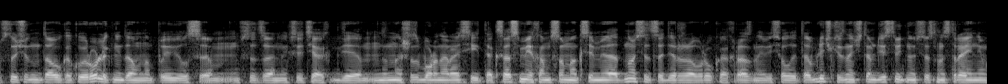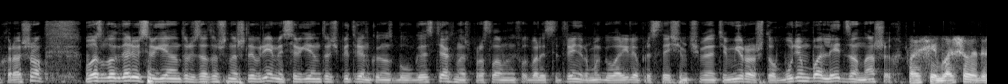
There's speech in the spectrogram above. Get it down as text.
с учетом того, какой ролик недавно появился в социальных сетях, где наша сборная России так со смехом сама к себе относится, держа в руках разные веселые таблички, значит, там действительно все с настроением хорошо. Вас благодарю, Сергей Анатольевич, за то, что нашли время. Сергей Анатольевич Петренко у нас был в гостях, наш прославленный футболист и тренер. Мы говорили о предстоящем чемпионате мира, что будем болеть за наших. Спасибо большое, до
